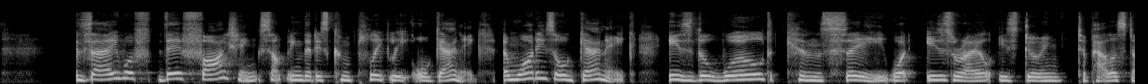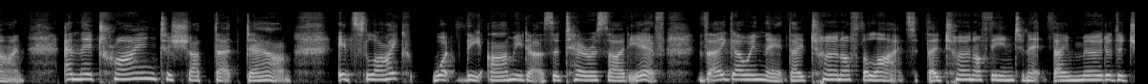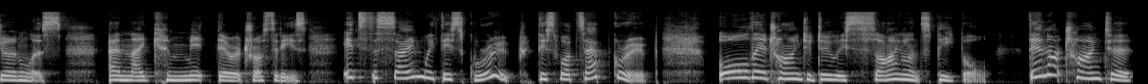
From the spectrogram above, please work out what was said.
they were they're fighting something that is completely organic. And what is organic is the world can see what Israel is doing to Palestine. And they're trying to shut that down. It's like what the army does, the terrorist IDF. They go in there, they turn off the lights, they turn off the internet, they murder the journalists, and they commit their atrocities. It's the same with this group, this WhatsApp group. All they're trying to do is silence people. They're not trying to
